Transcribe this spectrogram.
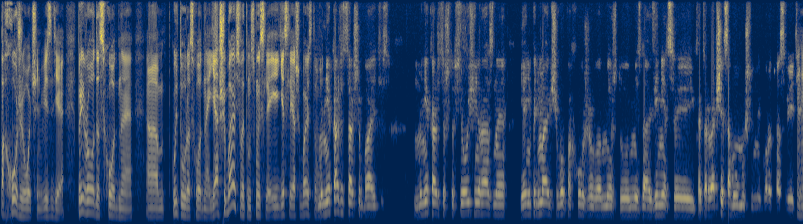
похоже очень везде. Природа сходная, э, культура сходная. Я ошибаюсь в этом смысле, и если я ошибаюсь, то... Мне кажется, ошибаетесь. Мне кажется, что все очень разное. Я не понимаю, чего похожего между, не знаю, Венецией, которая вообще самый умышленный город на свете, угу.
